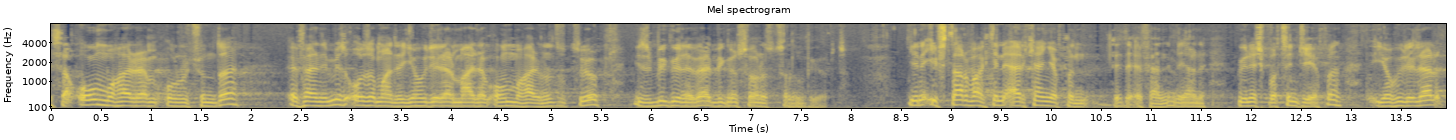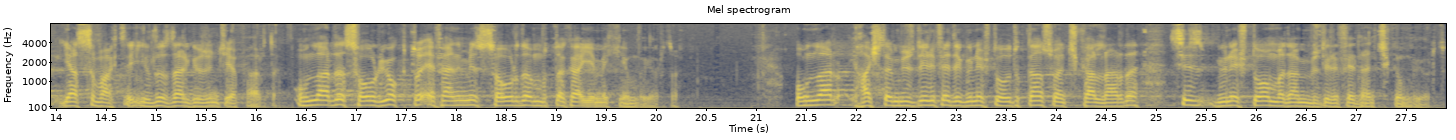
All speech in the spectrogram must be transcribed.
Mesela 10 Muharrem orucunda Efendimiz o zaman da Yahudiler madem 10 Muharrem'i tutuyor, biz bir gün evvel bir gün sonra tutalım buyurdu. Yine iftar vaktini erken yapın dedi efendim. Yani güneş batınca yapın. Yahudiler yatsı vakti yıldızlar gözünce yapardı. Onlarda sahur yoktu. Efendimiz sahurda mutlaka yemek yiyin buyurdu. Onlar haçta Müzdelife'de güneş doğduktan sonra çıkarlardı. Siz güneş doğmadan Müzdelife'den çıkın buyurdu.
